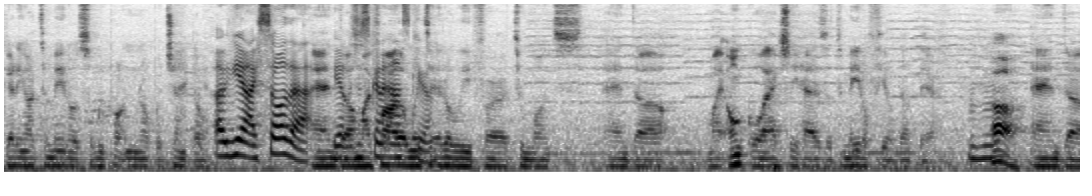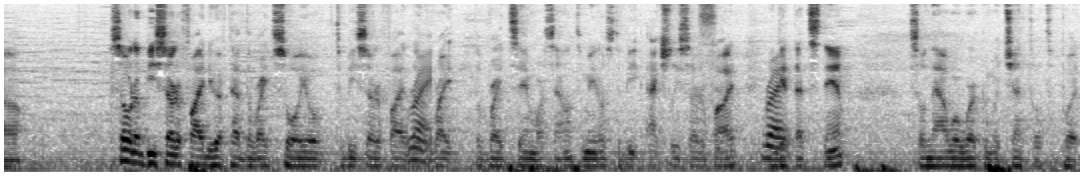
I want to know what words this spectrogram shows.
getting our tomatoes, so we partnered up with Cento. oh yeah, I saw that. And yeah, I uh, was my gonna father ask went you. to Italy for two months, and uh, my uncle actually has a tomato field out there. Mm-hmm. Oh, And uh, so to be certified, you have to have the right soil to be certified, Right. the right the right San Marzano tomatoes to be actually certified, and Right. get that stamp. So now we're working with Cento to put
